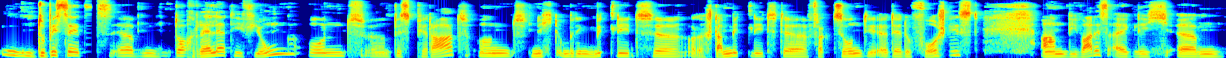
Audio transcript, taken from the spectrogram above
Du bist ja jetzt ähm, doch relativ jung und äh, bist Pirat und nicht unbedingt Mitglied äh, oder Stammmitglied der Fraktion, die, der du vorstehst. Ähm, wie war das eigentlich ähm,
